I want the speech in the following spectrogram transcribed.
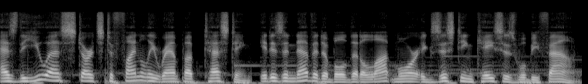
As the US starts to finally ramp up testing, it is inevitable that a lot more existing cases will be found.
